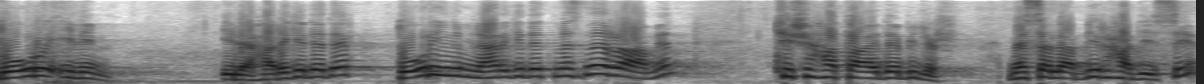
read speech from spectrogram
Doğru ilim ile hareket eder. Doğru ilimle hareket etmesine rağmen kişi hata edebilir. Mesela bir hadisi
